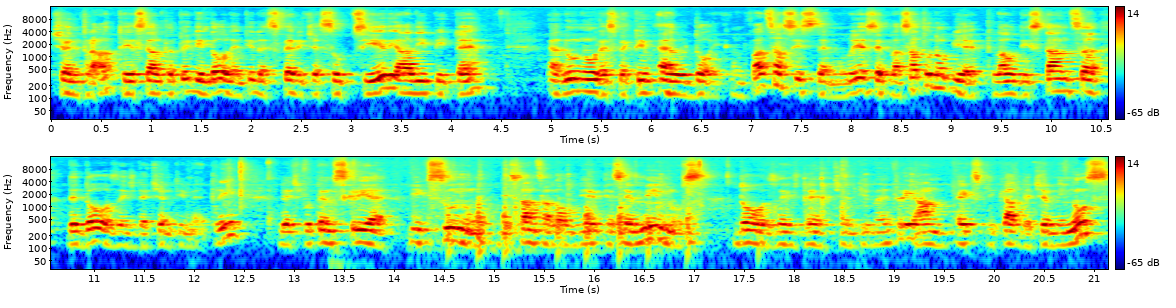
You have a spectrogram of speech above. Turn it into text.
centrat este alcătuit din două lentile sferice subțiri alipite L1 respectiv L2. În fața sistemului este plasat un obiect la o distanță de 20 de centimetri, deci putem scrie x1, distanța la obiect este minus 20 de centimetri, am explicat de ce minus,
